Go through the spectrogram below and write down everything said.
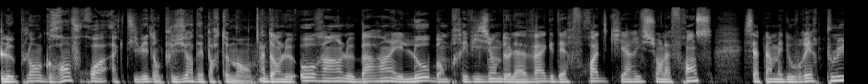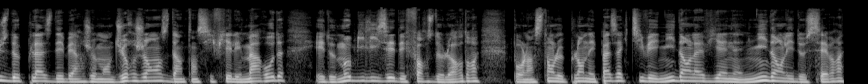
Le plan grand froid activé dans plusieurs départements. Dans le Haut-Rhin, le Bas-Rhin et l'Aube en prévision de la vague d'air qui arrive sur la France. Ça permet d'ouvrir plus de places d'hébergement d'urgence, d'intensifier les maraudes et de mobiliser des forces de l'ordre. Pour l'instant, le plan n'est pas activé ni dans la Vienne ni dans les Deux-Sèvres.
